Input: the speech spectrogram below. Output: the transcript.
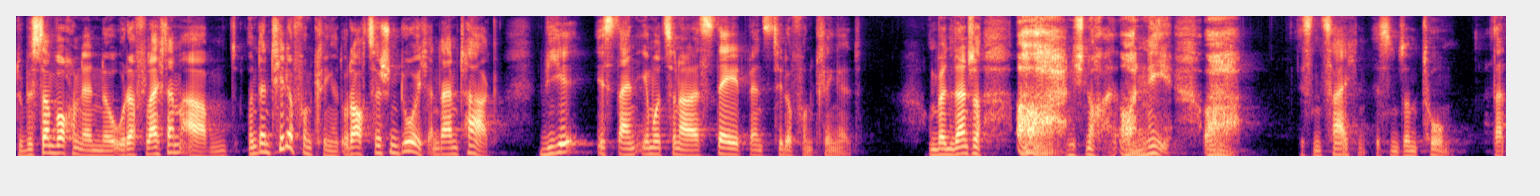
Du bist am Wochenende oder vielleicht am Abend und dein Telefon klingelt oder auch zwischendurch an deinem Tag. Wie ist dein emotionaler State, wenn das Telefon klingelt? Und wenn du dann schon, oh, nicht noch ein, oh nee, oh, ist ein Zeichen, ist ein Symptom. Dann,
